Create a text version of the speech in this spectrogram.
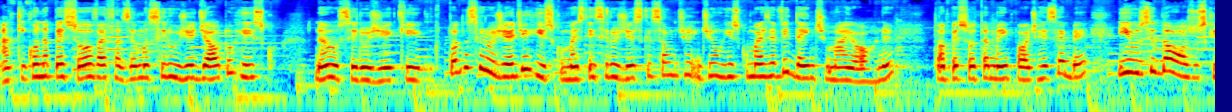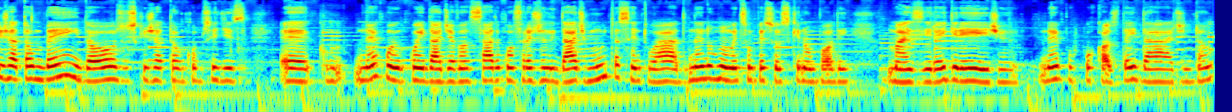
aqui quando a pessoa vai fazer uma cirurgia de alto risco, não, cirurgia que toda cirurgia é de risco, mas tem cirurgias que são de, de um risco mais evidente, maior, né? Então a pessoa também pode receber. E os idosos que já estão bem idosos, que já estão, como se diz, é, com, né, com, com a idade avançada, com a fragilidade muito acentuada, né? Normalmente são pessoas que não podem mais ir à igreja, né? Por, por causa da idade. Então,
